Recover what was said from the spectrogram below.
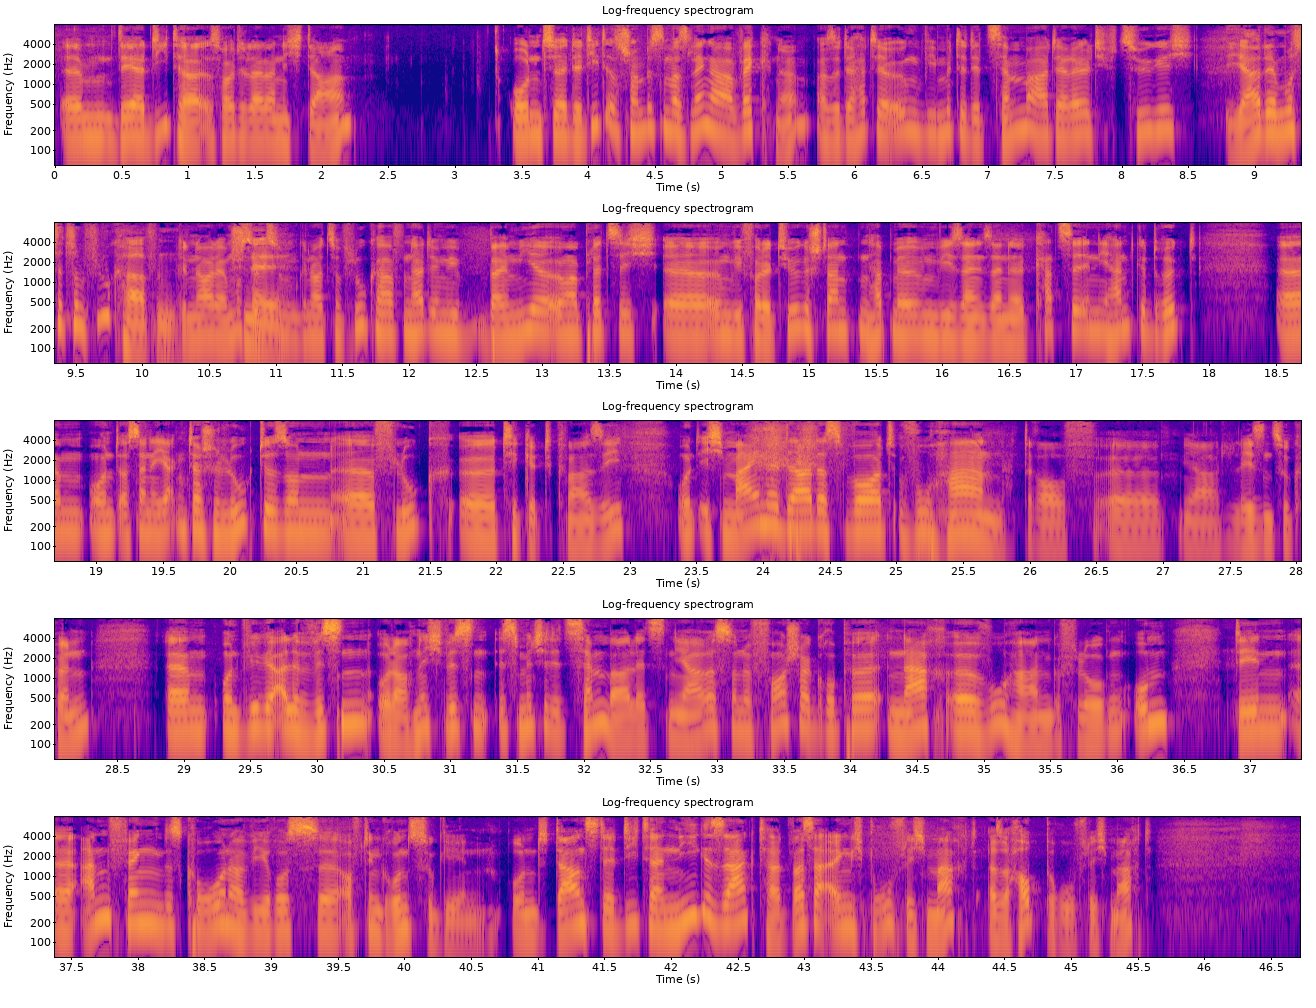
Ähm, der Dieter ist heute leider nicht da. Und äh, der Dieter ist schon ein bisschen was länger weg, ne? Also der hat ja irgendwie Mitte Dezember, hat er relativ zügig, Ja, der musste zum Flughafen. genau, der musste Schnell. zum, genau, zum Flughafen, hat irgendwie bei mir irgendwann plötzlich äh, irgendwie vor der Tür gestanden, hat mir irgendwie seine, seine Katze in die Hand gedrückt ähm, und aus seiner Jackentasche lugte so ein äh, Flugticket äh, quasi. Und ich meine da das Wort Wuhan drauf äh, ja, lesen zu können. Ähm, und wie wir alle wissen oder auch nicht wissen, ist Mitte Dezember letzten Jahres so eine Forschergruppe nach äh, Wuhan geflogen, um den äh, Anfängen des Coronavirus äh, auf den Grund zu gehen. Und da uns der Dieter nie gesagt hat, was er eigentlich beruflich macht, also hauptberuflich macht,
